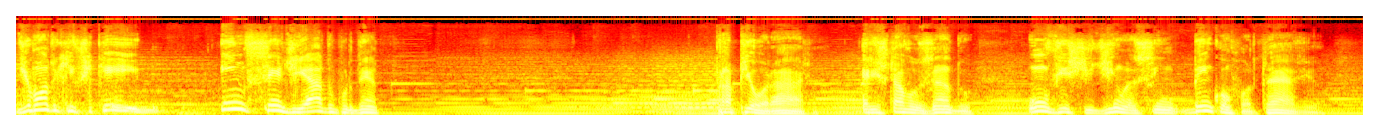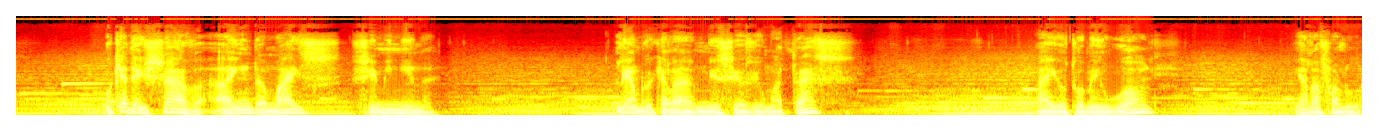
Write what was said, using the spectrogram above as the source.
De modo que fiquei incendiado por dentro. Para piorar, ela estava usando um vestidinho assim, bem confortável, o que a deixava ainda mais feminina. Lembro que ela me serviu uma taça, aí eu tomei um gole e ela falou:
